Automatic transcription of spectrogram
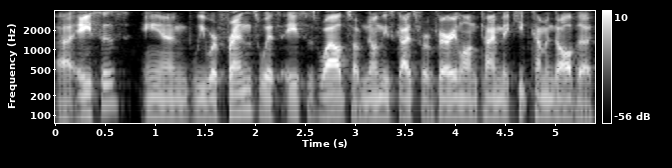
uh, Aces, and we were friends with Aces Wild. So I've known these guys for a very long time. They keep coming to all the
